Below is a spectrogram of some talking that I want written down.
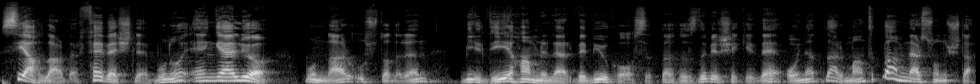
Siyahlar da F5 ile bunu engelliyor. Bunlar ustaların bildiği hamleler ve büyük olasılıkla hızlı bir şekilde oynadılar. Mantıklı hamleler sonuçta.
